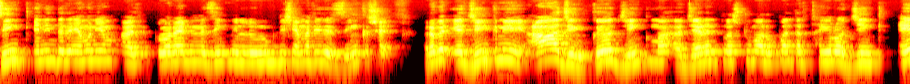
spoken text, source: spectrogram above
ઝિંક એની અંદર એમોનિયમ ક્લોરાઇડ અને ઝિંકની લુક દિશે એમાંથી જે ઝિંક છે બરાબર? એ ઝિંકની, આ ઝીંક, કયો ઝિંકમાં ઝેડ પ્લસ ટુ માં રૂપાંતર થયેલો ઝીંક એ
